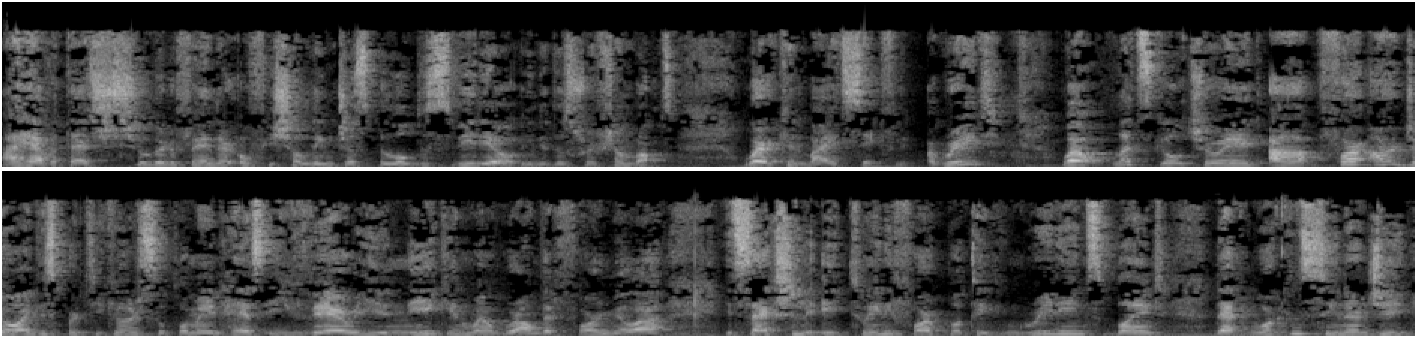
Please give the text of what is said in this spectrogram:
I have attached Sugar Defender official link just below this video in the description box where you can buy it safely. Agreed? Well, let's go through it. Uh, for our joy, this particular supplement has a very unique and well-grounded formula. It's actually a 24 potent ingredients blend that work in synergy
